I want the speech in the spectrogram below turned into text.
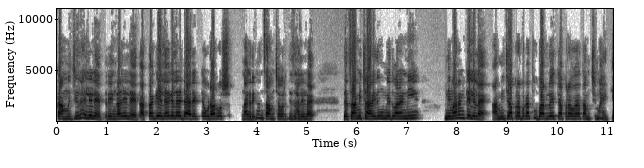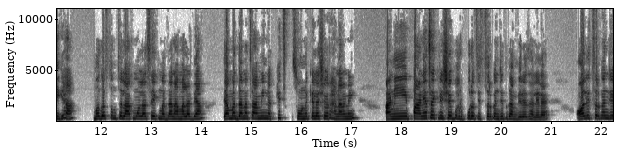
कामं जी राहिलेली आहेत रेंगाळलेले आहेत आता गेल्या गेल्या डायरेक्ट एवढा रोष नागरिकांचा आमच्यावरती झालेला आहे. त्याचा आम्ही चारही उमेदवारांनी निवारण केलेलं आहे. आम्ही ज्या प्रभागात उभारलोय त्या प्रभागात आमची माहिती घ्या. मगच तुमचं लाख मोलाचं एक मतदान आम्हाला द्या. त्या मतदानाचं आम्ही नक्कीच सोनं केल्याशिवाय राहणार नाही. आणि पाण्याचा एक विषय भरपूरच इचलकरंजीत गांभीर्य झालेला आहे. ऑल इचलकरंजी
